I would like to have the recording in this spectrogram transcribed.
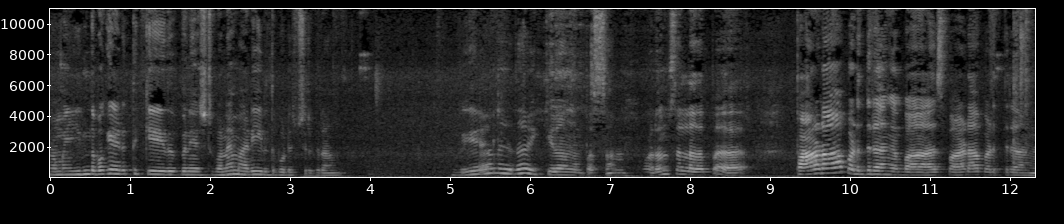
நம்ம இந்த பக்கம் எடுத்துக்கே இது பண்ணி வச்சுட்டு போனால் மடி இழுத்து போட்டு வச்சுருக்குறாங்க. வேலை தான் வைக்கிறாங்க பசங்க. உடம்பு சரியில்லாதப்ப பாடா படுத்துறாங்க பாஸ் பாடா படுத்துறாங்க.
